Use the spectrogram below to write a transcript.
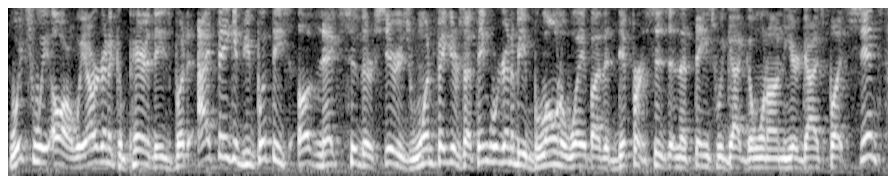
which we are, we are going to compare these, but I think if you put these up next to their Series 1 figures, I think we're going to be blown away by the differences and the things we got going on here, guys. But since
